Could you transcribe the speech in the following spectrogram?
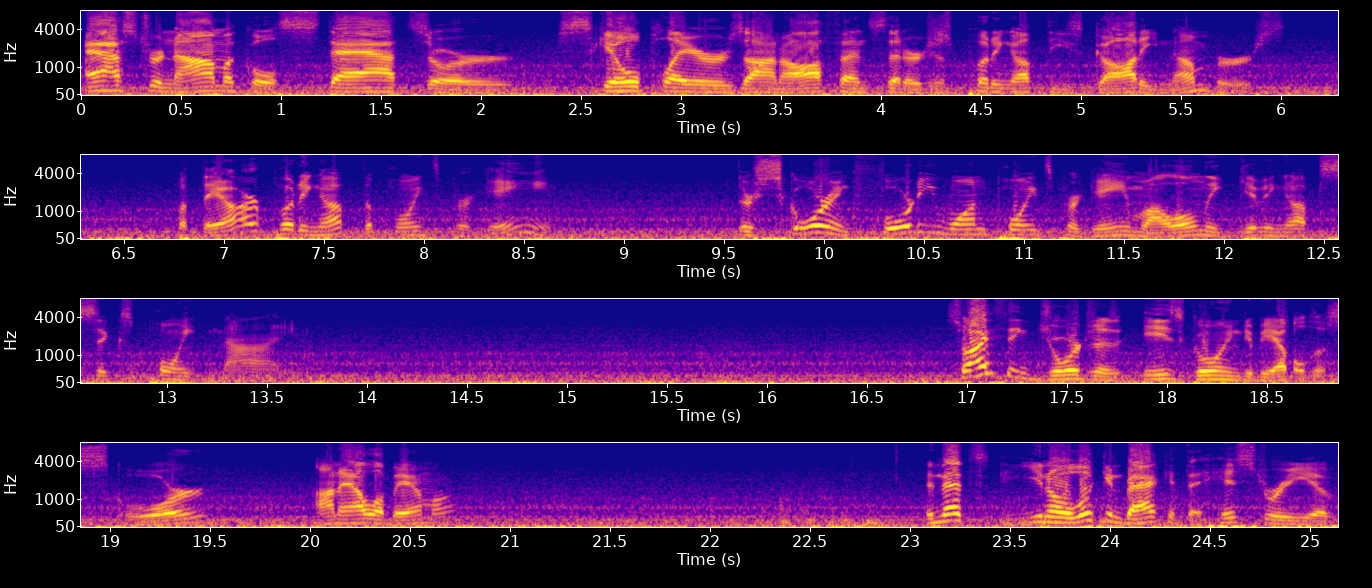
astronomical stats or skill players on offense that are just putting up these gaudy numbers, but they are putting up the points per game. They're scoring 41 points per game while only giving up 6.9. So I think Georgia is going to be able to score on Alabama. And that's, you know, looking back at the history of,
